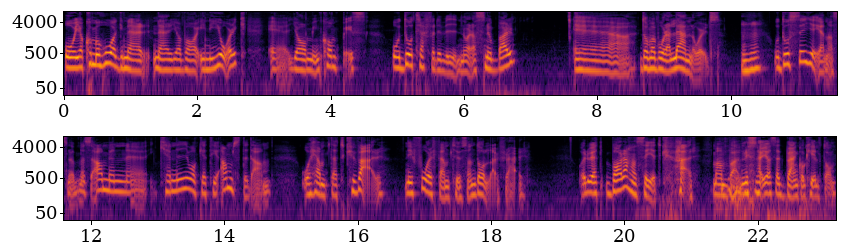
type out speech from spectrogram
och jag kommer ihåg när, när jag var i New York, eh, jag och min kompis. Och då träffade vi några snubbar. Eh, de var våra landlords. Och då säger ena snubben så, ah, men eh, kan ni åka till Amsterdam och hämta ett kuvert? Ni får 5000 dollar för det här. Och du vet, bara han säger ett kuvert, man bara, lyssna jag har sett Bangkok Hilton.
